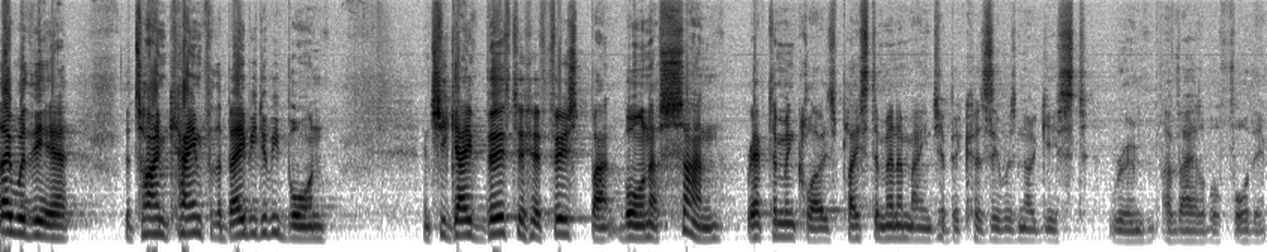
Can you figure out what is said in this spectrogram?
they were there, the time came for the baby to be born, and she gave birth to her firstborn, a son, wrapped him in clothes, placed him in a manger because there was no guest room available for them.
